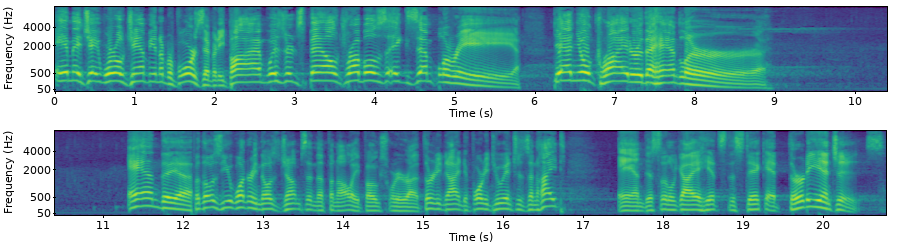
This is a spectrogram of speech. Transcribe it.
AMHA World Champion number 475, Wizard Spell Troubles Exemplary. Daniel Crider, the handler. And the, uh, for those of you wondering, those jumps in the finale, folks, were uh, 39 to 42 inches in height. And this little guy hits the stick at 30 inches.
